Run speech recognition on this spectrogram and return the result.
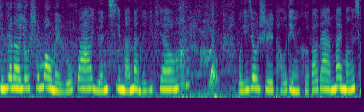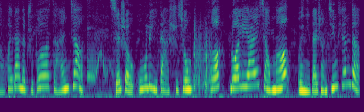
今天呢，又是貌美如花、元气满满的一天哦。我依旧是头顶荷包蛋、卖萌小坏蛋的主播早安酱，携手乌力大师兄和萝莉安小萌，为你带上今天的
